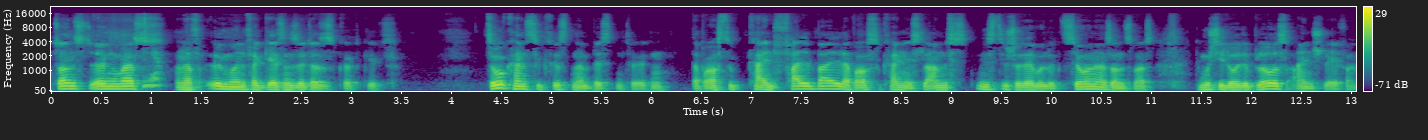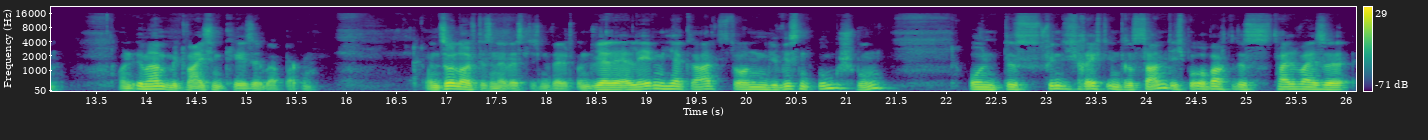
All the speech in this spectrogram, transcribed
sonst irgendwas Ja. und auf irgendwann vergessen sie, dass es Gott gibt. So kannst du Christen am besten töten. Da brauchst du keinen Fallball, da brauchst du keine islamistische Revolution oder sonst was. Du musst die Leute bloß einschläfern und immer mit weichem Käse überbacken. Und so läuft es in der westlichen Welt. Und wir erleben hier gerade so einen gewissen Umschwung. Und das finde ich recht interessant. Ich beobachte das teilweise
